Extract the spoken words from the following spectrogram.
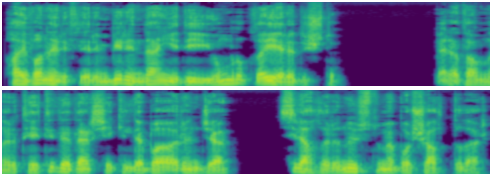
hayvan heriflerin birinden yediği yumrukla yere düştü. Ben adamları tehdit eder şekilde bağırınca silahlarını üstüme boşalttılar.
